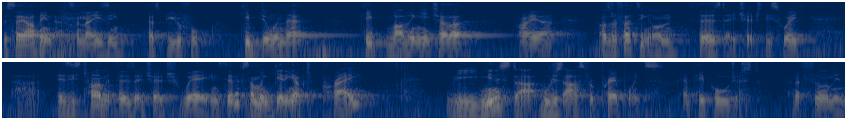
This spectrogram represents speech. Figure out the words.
to say, I think that's amazing, that's beautiful. Keep doing that. Keep loving each other. I, uh, I was reflecting on Thursday church this week. Uh, there's this time at Thursday church where instead of someone getting up to pray, the minister will just ask for prayer points and people will just kind of fill them in.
